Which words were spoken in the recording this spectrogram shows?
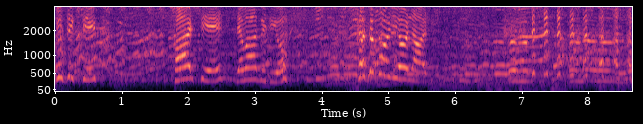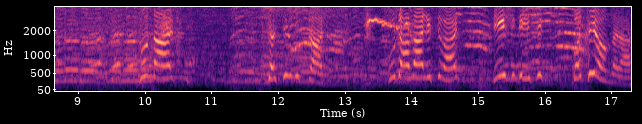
Müziksiz parti devam ediyor. Kasap oynuyorlar. Bunlar şaşırmışlar. Burada anneannesi var. Değişik değişik bakıyor onlara.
